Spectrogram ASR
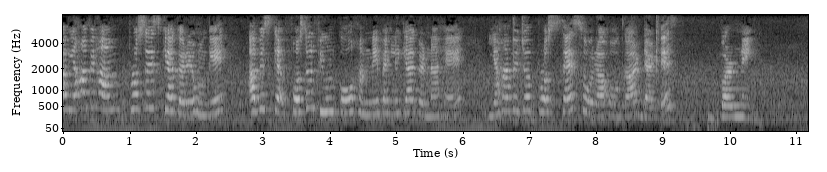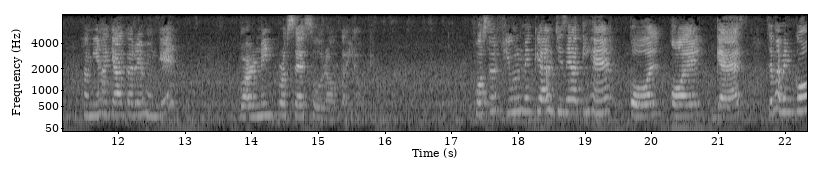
अब यहाँ पे हम प्रोसेस क्या कर रहे होंगे? अब इस फॉसल फ्यूल को हमने पहले क्या करना है? यहाँ पे जो प्रोसेस हो रहा होगा डेट इज़ बर्निंग हम यहाँ क्या कर रहे होंगे? बर्निंग प्रोसेस हो रहा होगा यहाँ पे. फॉसल फ्यूल में क्या चीज़ें आती हैं? कोल ऑयल गैस जब हम इनको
